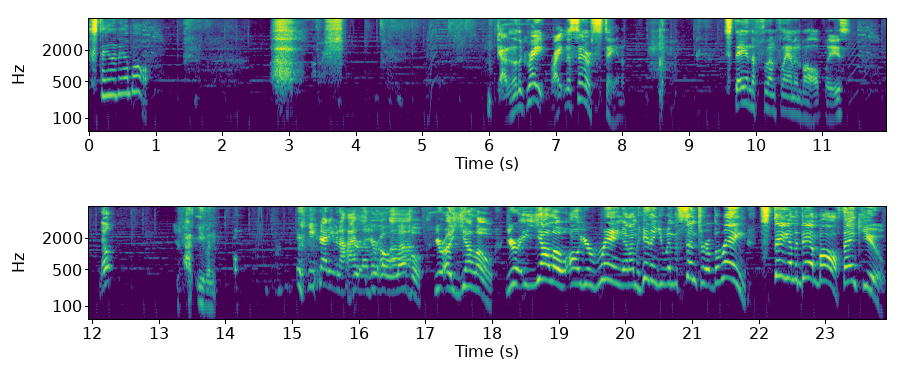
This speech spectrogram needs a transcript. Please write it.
Stay in the damn ball. Got another great right in the center. Stay in the Stay in the flim flamming ball, please. Nope. You're not even You're not even a high You're, level. you're a uh, level. You're a yellow. You're a yellow on your ring, and I'm hitting you in the center of the ring. Stay in the damn ball. Thank you.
